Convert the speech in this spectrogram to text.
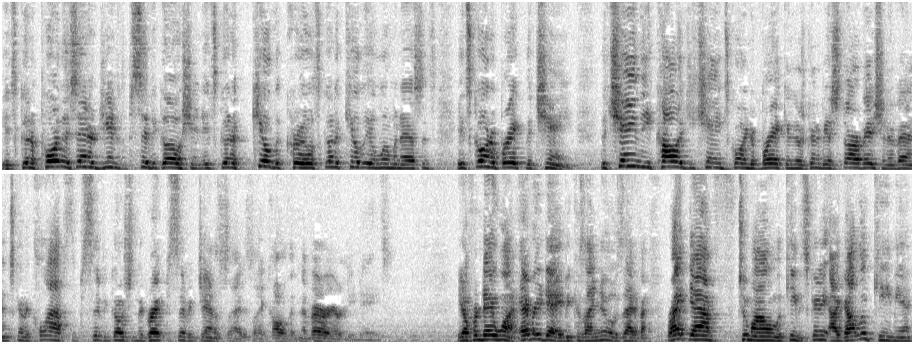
it's going to pour this energy into the Pacific Ocean. It's going to kill the krill. It's going to kill the luminescence. It's going to break the chain. The chain, the ecology chain, is going to break, and there's going to be a starvation event. It's going to collapse the Pacific Ocean, the Great Pacific Genocide, as I called it in the very early days. You know, from day one, every day, because I knew it was that event. Right down to my own leukemia. Gonna, I got leukemia.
